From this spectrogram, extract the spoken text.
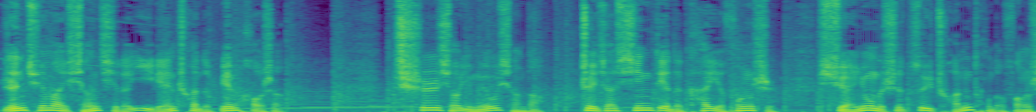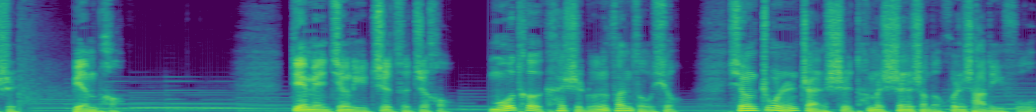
人群外响起了一连串的鞭炮声。池小雨没有想到，这家新店的开业方式选用的是最传统的方式——鞭炮。店面经理致辞之后，模特开始轮番走秀，向众人展示他们身上的婚纱礼服。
